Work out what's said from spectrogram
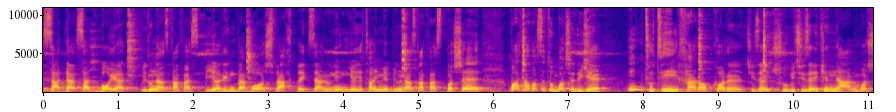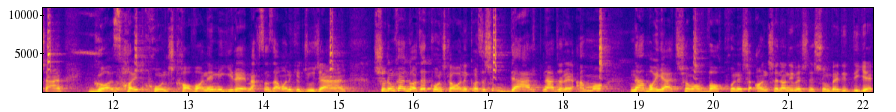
100 درصد باید بیرون از قفس بیارین و باش وقت بگذرونین یا یه تایمی بیرون از قفس باشه باید حواستون باشه دیگه. این توتی خرابکاره. چیزای چوبی چیزایی که نرم باشن گازهای کنجکاوانه می‌گیره. مخصوصا زمانی که جوجن شروع می‌کنن گازهای کنجکاوانه. گازشون درد نداره. اما نباید شما واکنش آنچنانی بهش نشون بدید دیگه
